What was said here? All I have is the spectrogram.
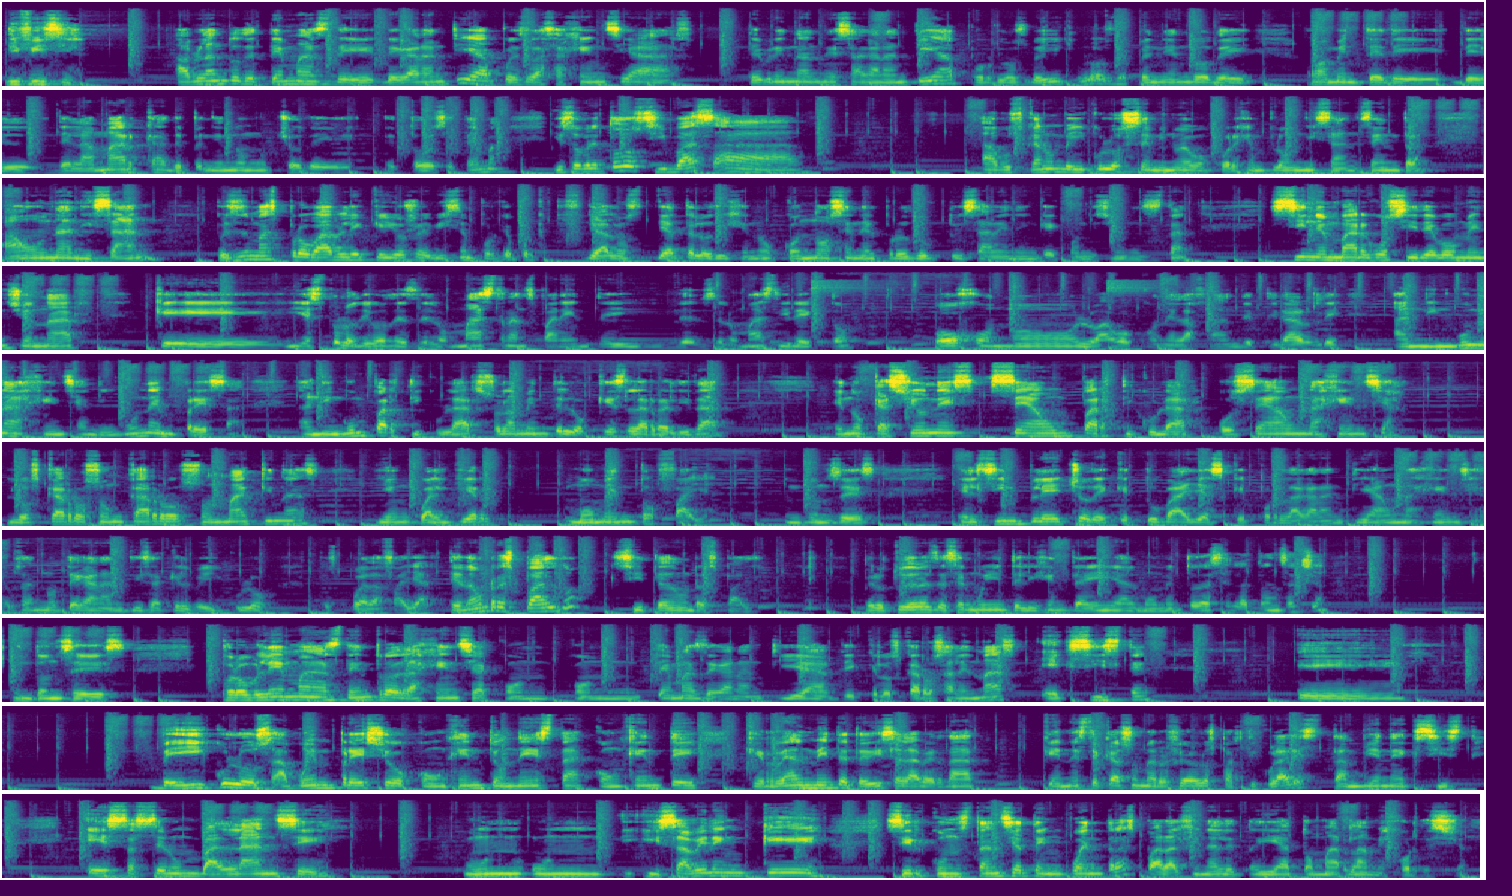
difícil. Hablando de temas de, de garantía, pues las agencias te brindan esa garantía por los vehículos, dependiendo de, nuevamente, de, la marca, dependiendo mucho de, todo ese tema. Y sobre todo si vas a, a buscar un vehículo seminuevo, por ejemplo un Nissan Sentra, a una Nissan, pues es más probable que ellos revisen. ¿Por qué? Porque pues, ya, los, ya te lo dije, ¿no? Conocen el producto y saben en qué condiciones están. Sin embargo, sí debo mencionar que, y esto lo digo desde lo más transparente y desde lo más directo, ojo, no lo hago con el afán de tirarle a ninguna agencia, a ninguna empresa, a ningún particular, solamente lo que es la realidad. En ocasiones, sea un particular o sea una agencia, los carros son carros, son máquinas y en cualquier momento fallan. Entonces, el simple hecho de que tú vayas que por la garantía a una agencia, o sea, no te garantiza que el vehículo pues, pueda fallar. ¿Te da un respaldo? Sí te da un respaldo. Pero tú debes de ser muy inteligente ahí al momento de hacer la transacción. Entonces, problemas dentro de la agencia con, con temas de garantía de que los carros salen más, existen. Eh, vehículos a buen precio, con gente honesta, con gente que realmente te dice la verdad, que en este caso me refiero a los particulares, también existe. Es hacer un balance y saber en qué circunstancia te encuentras para al final de día tomar la mejor decisión.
